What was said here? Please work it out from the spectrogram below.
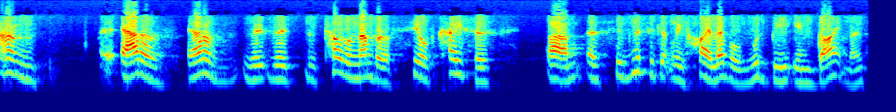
um, out of out of the, the, the, total number of sealed cases, um, a significantly high level would be indictments.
